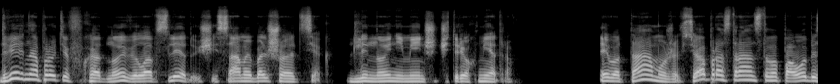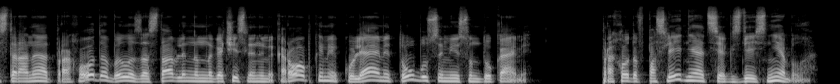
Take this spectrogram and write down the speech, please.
Дверь напротив входной вела в следующий, самый большой отсек, длиной не меньше 4 метров. И вот там уже все пространство по обе стороны от прохода было заставлено многочисленными коробками, кулями, тубусами и сундуками. Прохода в последний отсек здесь не было.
